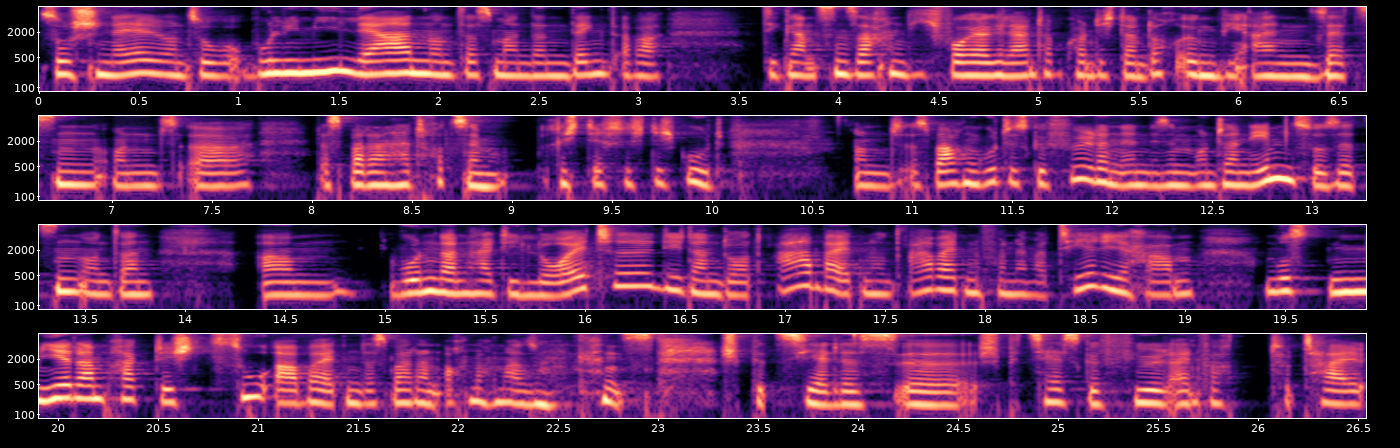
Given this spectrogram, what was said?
so schnell und so Bulimie lernen und dass man dann denkt, aber die ganzen Sachen, die ich vorher gelernt habe, konnte ich dann doch irgendwie einsetzen und äh, das war dann halt trotzdem richtig, richtig gut. Und es war auch ein gutes Gefühl, dann in diesem Unternehmen zu sitzen und dann ähm, wurden dann halt die Leute, die dann dort arbeiten und Arbeiten von der Materie haben, mussten mir dann praktisch zuarbeiten. Das war dann auch nochmal so ein ganz spezielles, äh, spezielles Gefühl, einfach total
